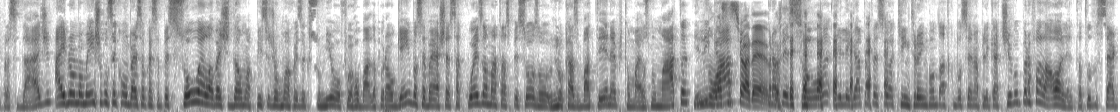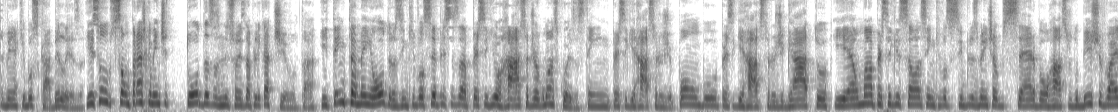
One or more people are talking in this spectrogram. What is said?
pra cidade. Aí normalmente você conversa com essa pessoa, ela vai te dar uma pista de alguma coisa que sumiu ou foi roubada por alguém, você vai achar essa coisa, matar as pessoas, ou no caso bater, né, porque o Miles não mata, e ligar Nossa senhora, é. pra pessoa, e ligar pra pessoa que entrou em contato com você no aplicativo para falar, olha, tá tudo certo, vem aqui buscar, beleza. Isso são praticamente todas as missões do aplicativo, tá? E tem também outras em que você precisa perseguir o rastro de algumas coisas. Tem perseguir rastro de pombo, perseguir rastro de gato, e é uma perseguição assim que você simplesmente observa o rastro do bicho e vai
